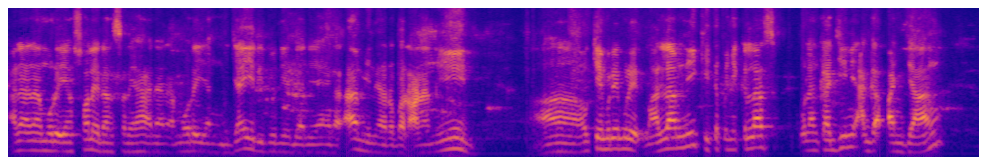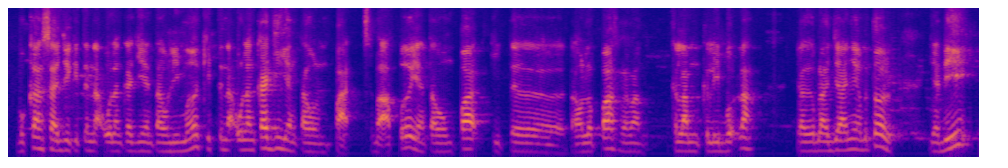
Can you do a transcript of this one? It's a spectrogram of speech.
anak-anak murid yang soleh dan salehah, anak-anak murid yang berjaya di dunia dan di akhirat. Amin ya rabbal alamin. Ah, okey murid-murid, malam ni kita punya kelas ulang kaji ni agak panjang bukan saja kita nak ulang kaji yang tahun 5, kita nak ulang kaji yang tahun 4. Sebab apa? Yang tahun 4 kita tahun lepas memang kelam kelibut lah cara belajarnya betul. Jadi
